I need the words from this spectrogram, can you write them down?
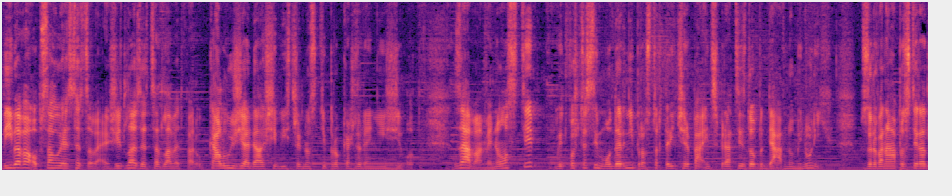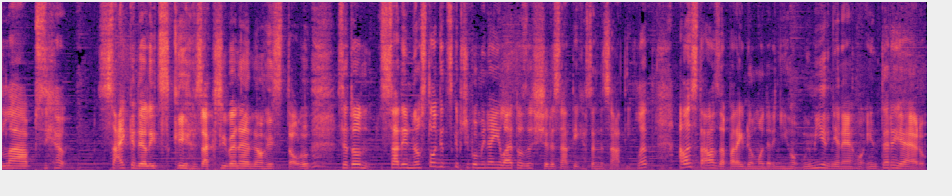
Výbava obsahuje srdcové židle, zrcadla ve tvaru kaluži a další výstřednosti pro každodenní život. Záva minulosti, vytvořte si moderní prostor, který čerpá inspiraci z dob dávno minulých. Vzorovaná prostěradla psycha psychedelicky zakřivené nohy stolu, se to sady nostalgicky připomínají léto ze 60. a 70. let, ale stále zapadají do moderního umírněného interiéru.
